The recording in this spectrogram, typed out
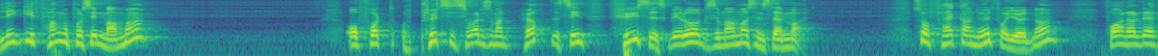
ligget i fanget på sin mamma, og, fått, og plutselig så var det som han hørte sin fysisk, biologiske mamma sin stemme. Så fikk han nød for jødene, for han hadde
